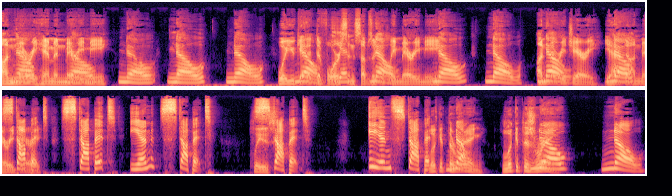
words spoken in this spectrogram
unmarry No, him and marry no, me? No, no, no, Will you get No, a divorce Ian, and subsequently marry me? no, no. Unmarry. Jerry. You have to unmarry stop Jerry. Stop it. Stop it. Ian, stop it. Please. Stop it. Ian, stop it. Look at the No. ring. Look at this ring. No. No.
